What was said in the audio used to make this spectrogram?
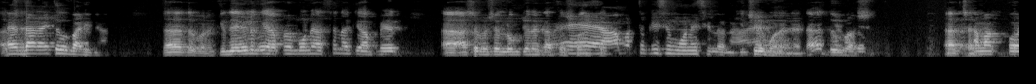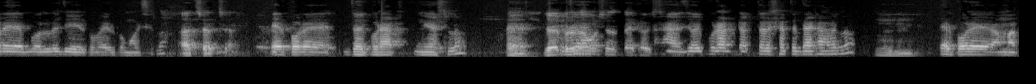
আচ্ছা, দাঁড়াইতেও পারি না। দাঁড়াতে পারেন কিন্তু এগুলো কি আপনার মনে আছে নাকি আপনার আশেপাশের লোকজনের কাছে হ্যাঁ আমার তো কিছু মনে ছিল না। কিছুই মনে নেই না? দুই মাস। আচ্ছা। আমাকে পরে বলল যে এরকম এরকম হয়েছিল। আচ্ছা আচ্ছা। এরপরে জয়পুরহাট নিয়ে আসলো। হ্যাঁ জয়পুরের আমার সাথে দেখা হয়েছে। হ্যাঁ জয়পুরহাট ডাক্তারের সাথে দেখা হলো। এরপরে আমার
